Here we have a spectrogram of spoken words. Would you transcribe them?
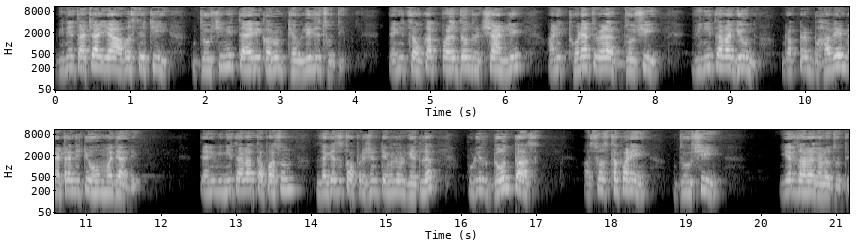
विनीताच्या या अवस्थेची जोशींनी तयारी करून ठेवलेलीच होती. त्यांनी चौकात पळत जाऊन रिक्षा आणली. आणि थोड्याच वेळात जोशी विनीताला घेऊन डॉक्टर भावे मॅटर्निटी होममध्ये आले. त्यांनी विनीताला तपासून लगेचच ऑपरेशन टेबलवर घेतलं. पुढील दोन तास अस्वस्थपणे जोशी येरधारा घालत होते.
